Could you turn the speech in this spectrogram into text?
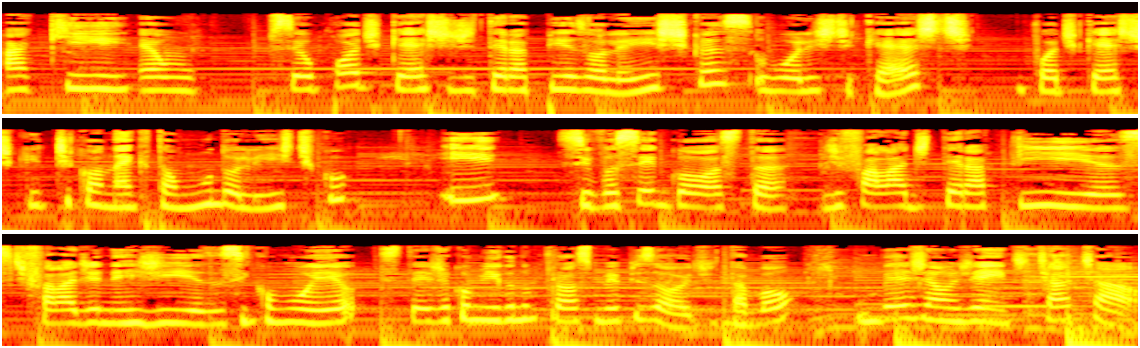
Aqui é o seu podcast de terapias holísticas, o Holisticast, um podcast que te conecta ao mundo holístico. E se você gosta de falar de terapias, de falar de energias, assim como eu, esteja comigo no próximo episódio, tá bom? Um beijão, gente. Tchau, tchau.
